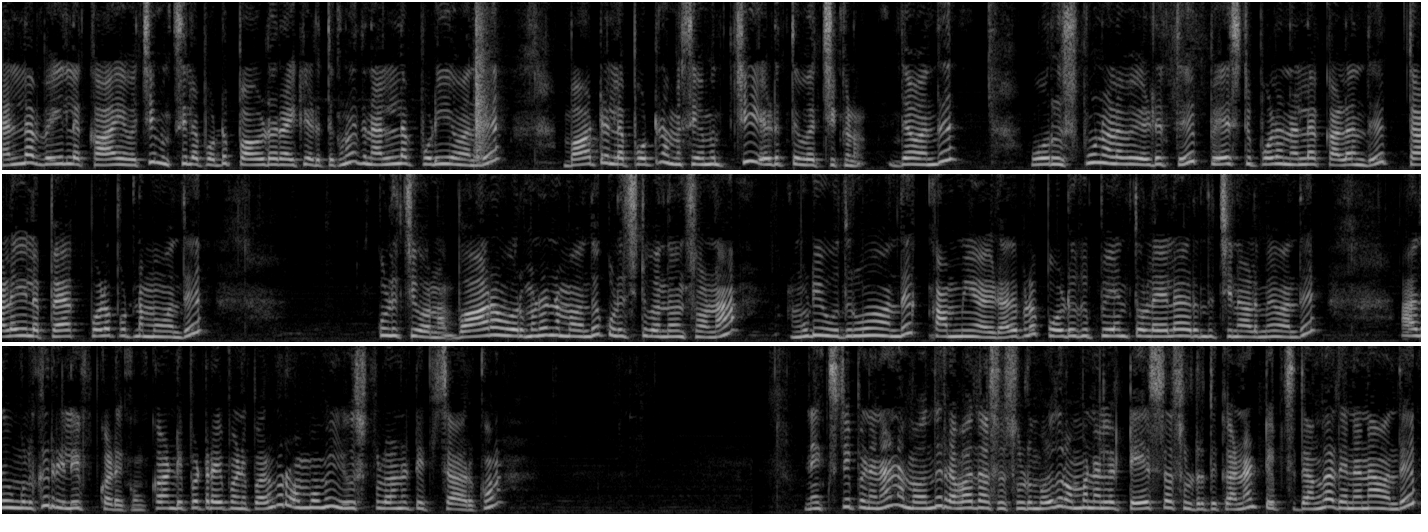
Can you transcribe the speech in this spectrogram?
நல்லா வெயிலில் காய வச்சு மிக்சியில் போட்டு பவுடர் ஆக்கி எடுத்துக்கணும். இது நல்ல பொடியை வந்து பாட்டிலில் போட்டு நம்ம சேமித்து எடுத்து வச்சுக்கணும். இதை வந்து ஒரு ஸ்பூன் அளவு எடுத்து பேஸ்ட்டு போல் நல்லா கலந்து தலையில் பேக் போல் போட்டு நம்ம வந்து குளித்து வரணும். வாரம் ஒரு மணி நம்ம வந்து குளிச்சுட்டு வந்தோம்னு சொன்னால் முடி உதிர்வும் வந்து கம்மியாகிடும் அதே போல் பொடுகு பேன் தொலையெல்லாம் இருந்துச்சுனாலுமே வந்து அது உங்களுக்கு ரிலீஃப் கிடைக்கும். கண்டிப்பாக ட்ரை பண்ணி பாருங்கள் ரொம்பவுமே யூஸ்ஃபுல்லான டிப்ஸாக இருக்கும். நெக்ஸ்ட் இப்போ என்னென்னா நம்ம வந்து ரவா தோசை சுடும்போது ரொம்ப நல்ல டேஸ்ட்டாக சுடுறதுக்கான டிப்ஸ் தாங்க. அது என்னென்னா வந்து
